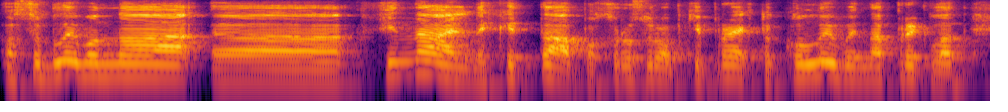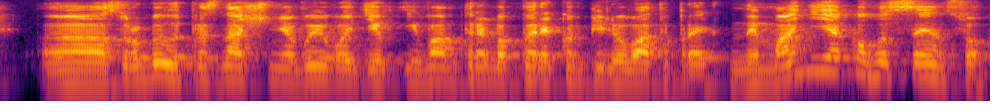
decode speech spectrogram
особливо на е, фінальних етапах розробки проєкту, коли ви, наприклад, е, зробили призначення виводів і вам треба перекомпілювати проєкт, нема ніякого сенсу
